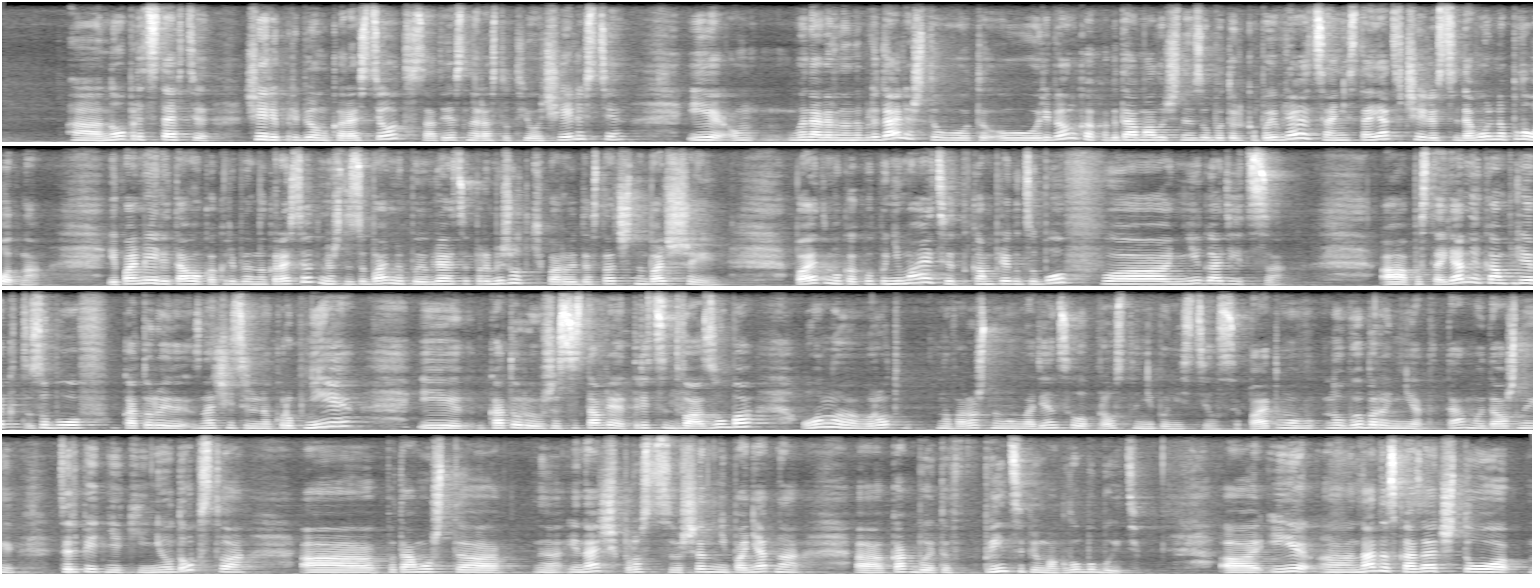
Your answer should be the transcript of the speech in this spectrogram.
А, но представьте, череп ребенка растет, соответственно, растут его челюсти. И вы, наверное, наблюдали, что вот у ребенка, когда молочные зубы только появляются, они стоят в челюсти довольно плотно. И по мере того, как ребенок растет, между зубами появляются промежутки, порой достаточно большие. Поэтому, как вы понимаете, этот комплект зубов а, не годится. А постоянный комплект зубов, который значительно крупнее и который уже составляет 32 зуба, он в рот новорожденному младенцу просто не поместился. Поэтому ну, выбора нет. Да? Мы должны терпеть некие неудобства, а, потому что э, иначе просто совершенно непонятно, а, как бы это в принципе могло бы быть. А, и э, надо сказать, что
